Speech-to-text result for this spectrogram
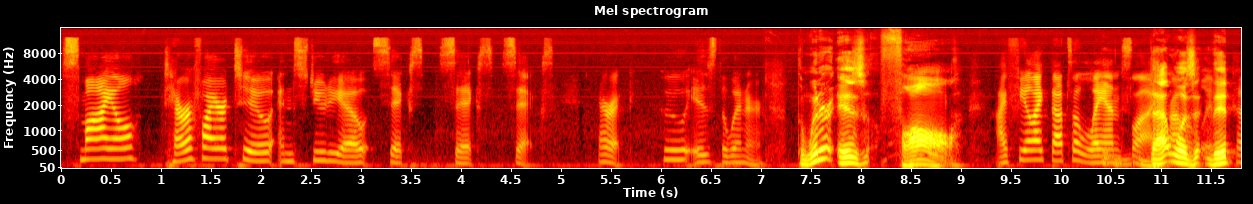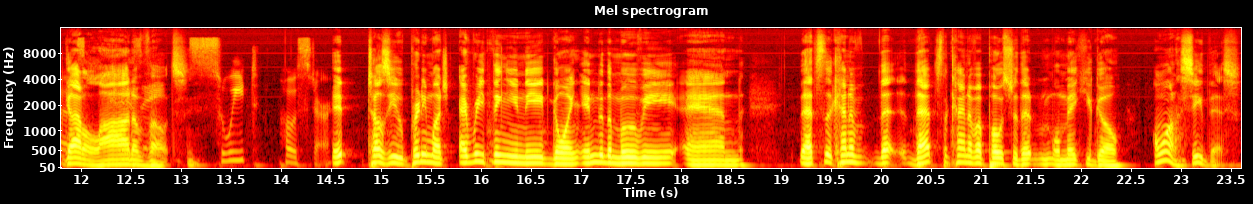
Smile, Terrifier 2, and Studio 666. Eric, who is the winner? The winner is Fall. I feel like that's a landslide. That was- it got a lot of votes. Sweet poster. It tells you pretty much everything you need going into the movie, and that's the kind of that that's the kind of a poster that will make you go, "I want to see this."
